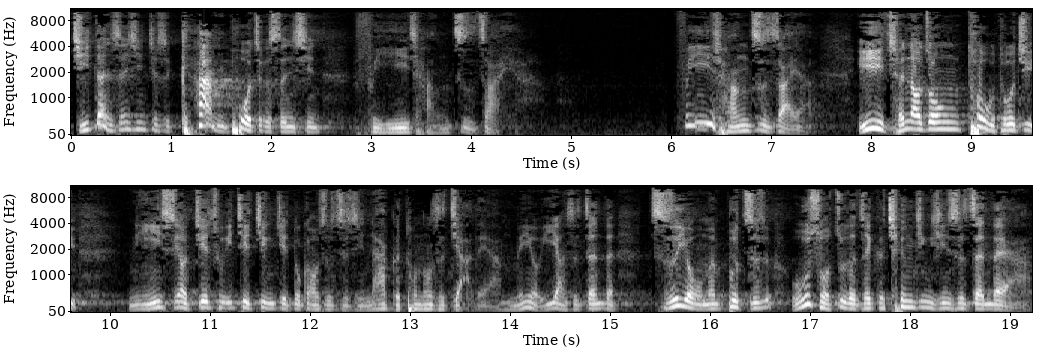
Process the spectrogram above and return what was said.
极淡身心就是看破这个身心，非常自在呀，非常自在呀。于尘劳中透脱去，你是要接触一切境界，都告诉自己，那个通通是假的呀，没有一样是真的，只有我们不知无所住的这颗清净心是真的呀。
